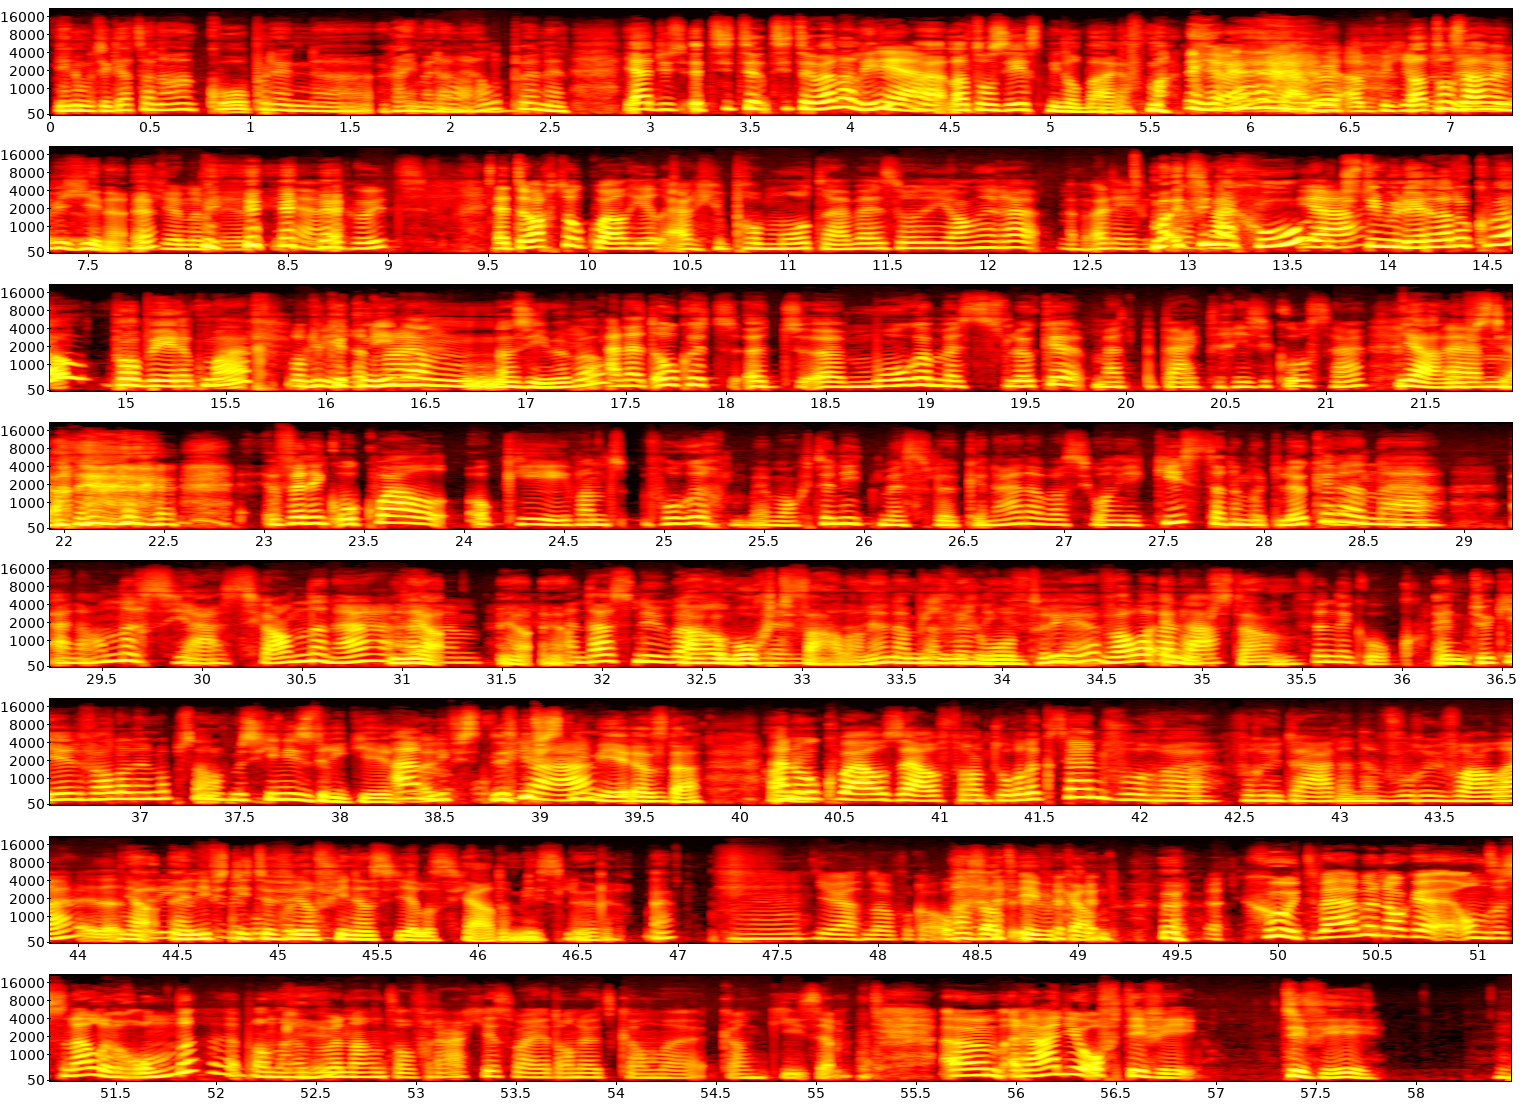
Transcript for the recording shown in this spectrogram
En hoe moet ik dat dan aankopen en eh, ga je me dan helpen? En, ja, dus het zit er, het zit er wel al in, Ja. maar laat ons eerst middelbaar afmaken. Ja, Ja, we- ja, laat ons daarmee beginnen. Hè? beginnen bij het- ja, goed. Het wordt ook wel heel erg gepromoot hè, bij zo'n jongeren. Allee, Maar ik vind dat goed, Ja. ik stimuleer dat ook wel. Probeer het maar. Probeer Lukt het het niet, maar. dan, dan zien we wel. En het ook het, het eh, mogen mislukken met beperkte risico's. Hè. Ja, liefst, Ehm, ja. vind ik ook wel oké. want vroeger, wij mochten niet mislukken. Hè. Dat was gewoon, je kiest en het moet lukken. En, en anders, ja, schande. Hè. Ja, Ehm, ja, ja. En dat is nu wel... Maar je mocht vallen, hè? dan begin je gewoon ik- terug. ja. Hè? Vallen en opstaan. Vind ik ook. En twee keer vallen en opstaan, of misschien is drie keer. En- maar liefst, liefst ja. niet meer dan dat. En ook wel zelf verantwoordelijk zijn voor, eh, voor uw daden en voor uw val. Hè. Dat- Ja, en liefst niet te veel financiële schade meesleuren. Hè? Mm, Ja, dat vooral. Als dat even kan. Goed, we hebben nog eh, onze snelle ronde. Dan hebben we een aantal vraagjes waar je dan uit kan, eh, kan kiezen. Ehm, radio of tv? TV.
